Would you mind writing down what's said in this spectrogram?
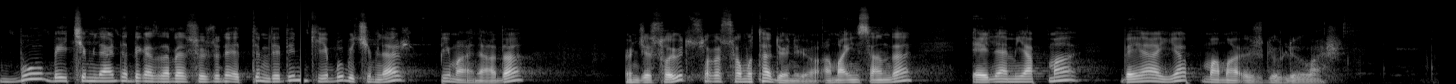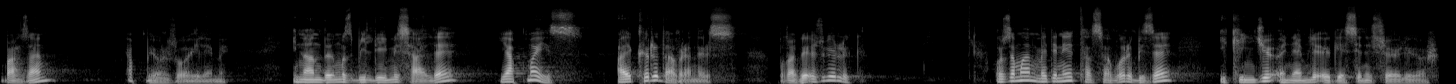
Bu biçimlerde biraz evvel sözünü ettim. Dedim ki bu biçimler bir manada önce soyut sonra somuta dönüyor. Ama insanda eylem yapma veya yapmama özgürlüğü var. Bazen yapmıyoruz o eylemi. İnandığımız, bildiğimiz halde yapmayız. Aykırı davranırız. Bu da bir özgürlük. O zaman medeniyet tasavvuru bize ikinci önemli ögesini söylüyor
